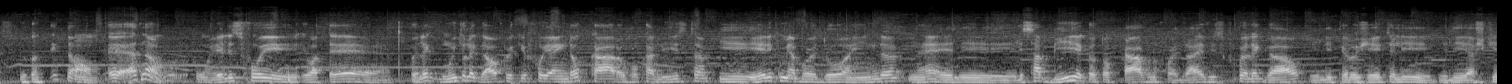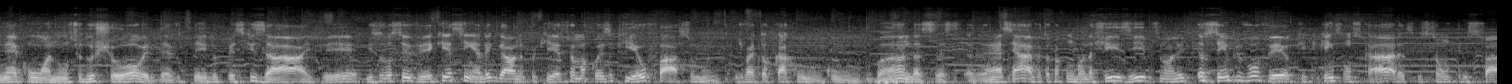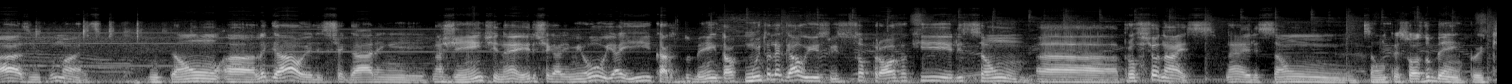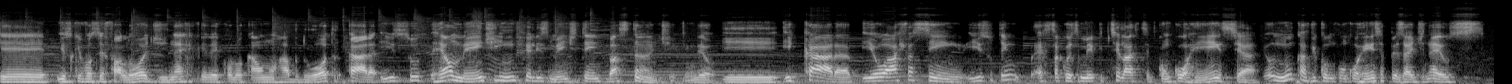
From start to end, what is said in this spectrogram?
Então, é, é não, com eles foi, eu até, foi le muito legal porque foi ainda o cara, o vocalista, e ele que me abordou ainda, né, ele, ele sabia que eu tocava no Ford Drive, isso que foi legal. Ele, pelo jeito, ele, ele acho que, né, com o anúncio do show, ele deve ter ido pesquisar e ver. Isso você vê que, assim, é legal, né? Porque isso é uma coisa que eu faço muito. A gente vai tocar com, com bandas, né? Assim, ah, vai tocar com banda X, Y ali. Eu sempre vou ver o que, quem são os caras, que som que eles fazem e tudo mais. Então, uh, legal eles chegarem na gente, né? Eles chegarem em mim, ô, oh, e aí, cara, tudo bem e tal. Muito legal isso. Isso só prova que eles são uh, profissionais, né? Eles são, são pessoas do bem, porque isso que você falou de, né, querer colocar um no rabo do outro, cara, isso realmente, infelizmente, tem bastante, entendeu? E, e cara, eu acho assim, isso tem essa coisa meio que, sei lá, concorrência. Eu nunca vi como concorrência, apesar de, né, eu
